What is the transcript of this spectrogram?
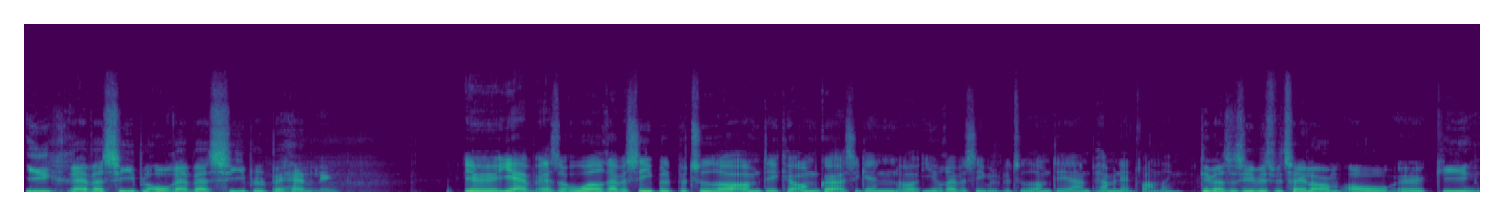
Irreversibel og reversibel behandling. Øh, ja, altså ordet reversibel betyder, om det kan omgøres igen, og irreversibel betyder, om det er en permanent forandring. Det vil altså sige, hvis vi taler om at øh, give,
